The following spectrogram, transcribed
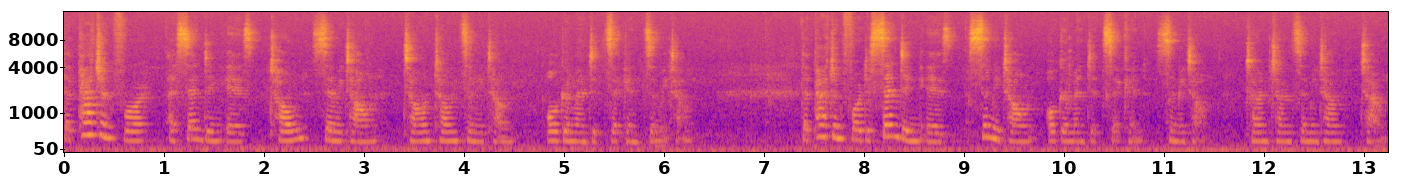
The pattern for ascending is tone, semitone, tone, tone, semitone, augmented second semitone. The pattern for descending is semitone, augmented second semitone, tone, tone, semitone, tone.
